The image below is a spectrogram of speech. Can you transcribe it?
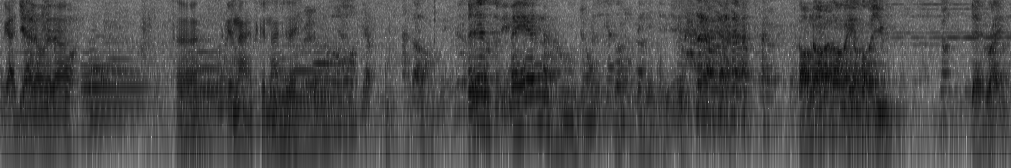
we got Jed over there. It's, uh, it's a good night. It's a good night today. Says man who don't suck many titties. no, I'm not talking about him, I'm talking about you. That's right.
